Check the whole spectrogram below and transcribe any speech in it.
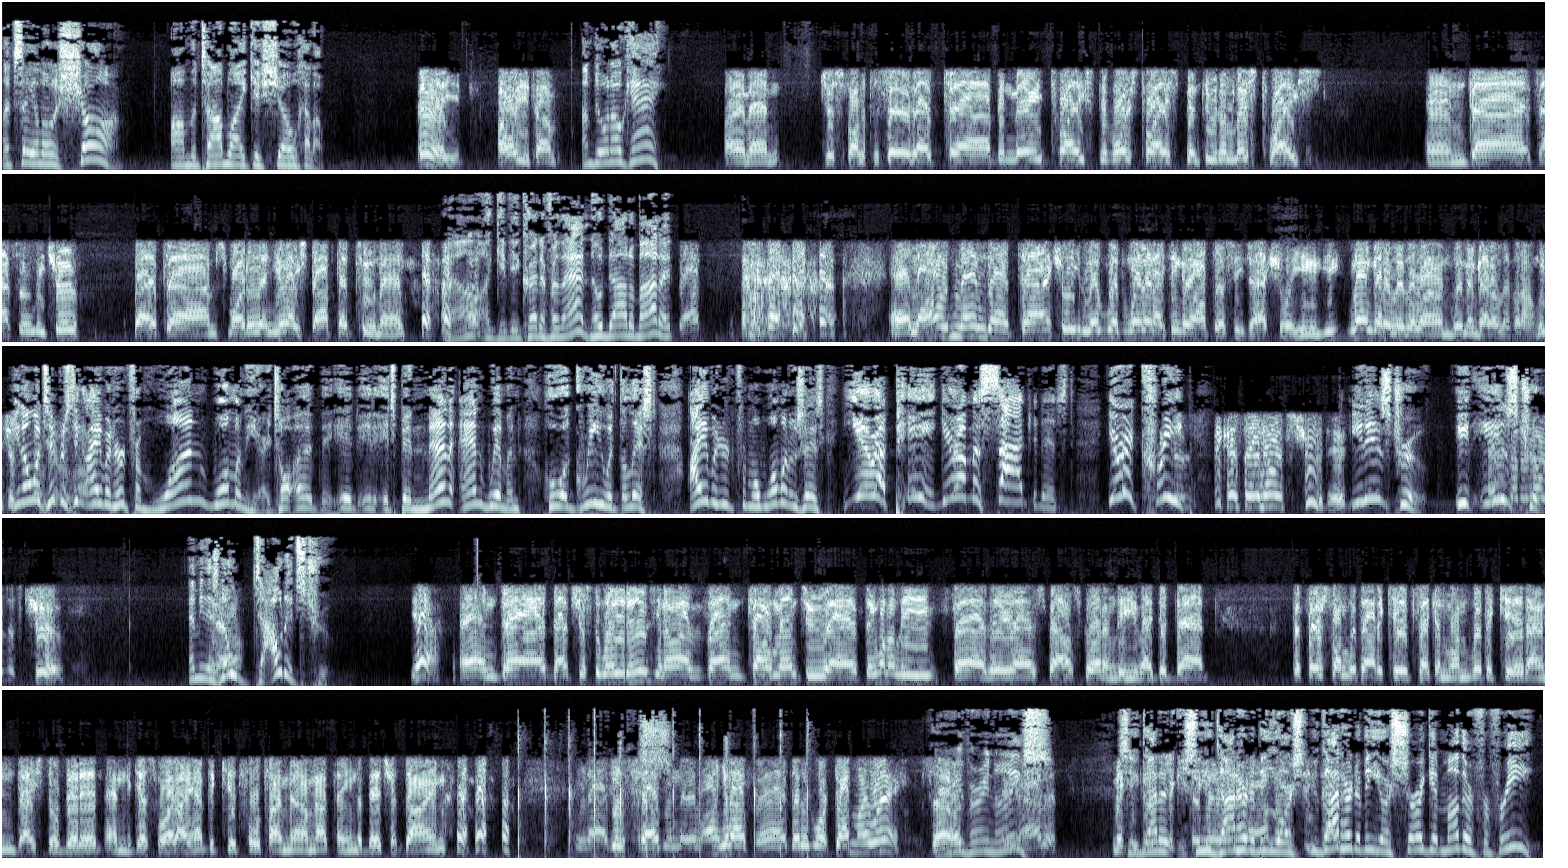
Let's say hello to Sean on the Tom Leykis show. Hello. Hey, how are you, Tom? I'm doing okay. All right, man. Just wanted to say that uh, I've been married twice, divorced twice, been through the list twice, and uh, it's absolutely true. But uh, I'm smarter than you. I stopped at two, man. Well, I'll give you credit for that. No doubt about it. and all men that uh, actually live with women, I think they're all pussies. Actually, you, you men got to live alone. Women got to live alone. We just You know what's interesting? I haven't heard from one woman here. It's all, uh, it, it, it's been men and women who agree with the list. I haven't heard from a woman who says, you're a pig, you're a misogynist, you're a creep. because they know it's true, dude. It is true. It is Everybody true. it's true. I mean, there's you know? no doubt it's true. Yeah, and uh, that's just the way it is. You know, I've and tell men to uh, if they want to leave uh, their uh, spouse, go ahead and leave. I did that. The first one without a kid, second one with a kid, and I still did it. And guess what? I have the kid full time now. I'm not paying the bitch a dime. you know, I just held in there long enough uh, that it worked out my way. So Very, very nice. So you got her, so you got her to be your, you got her to be your surrogate mother for free.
